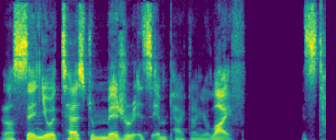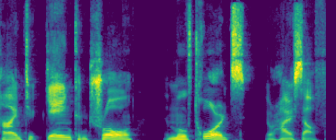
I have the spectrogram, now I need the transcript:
and I'll send you a test to measure its impact on your life. It's time to gain control and move towards your higher self.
